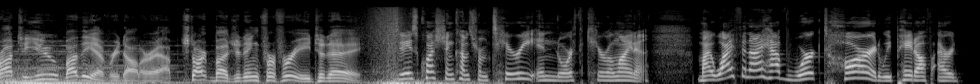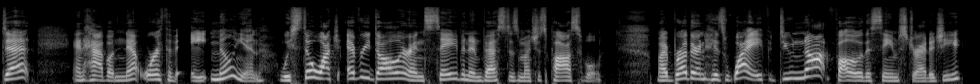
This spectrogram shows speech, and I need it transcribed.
brought to you by the EveryDollar app. Start budgeting for free today. Today's question comes from Terry in North Carolina. My wife and I have worked hard. We paid off our debt and have a net worth of 8 million. We still watch every dollar and save and invest as much as possible. My brother and his wife do not follow the same strategy.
